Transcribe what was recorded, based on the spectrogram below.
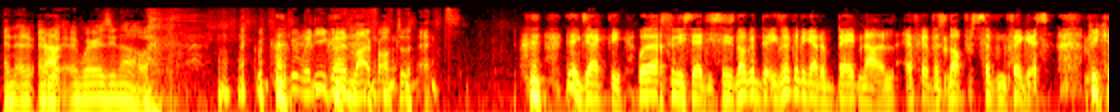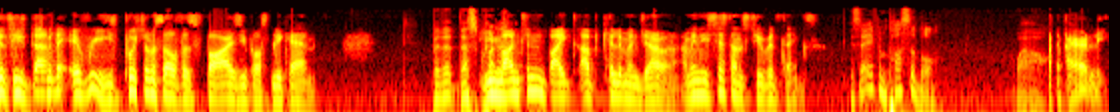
And and, and, Ah. where, and where is he now? where do you go in life after that? exactly. Well, that's what he said. He he's not going to. He's not going to get out of bed now if, if it's not for seven figures, because he's done every. He's pushed himself as far as he possibly can. But that, that's He. A, mountain biked up Kilimanjaro. I mean, he's just done stupid things. is that even possible? Wow. Apparently,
